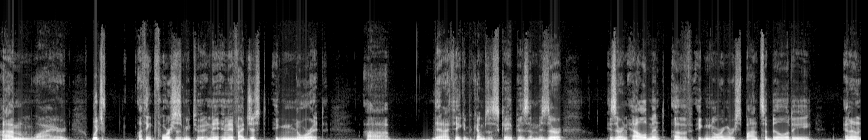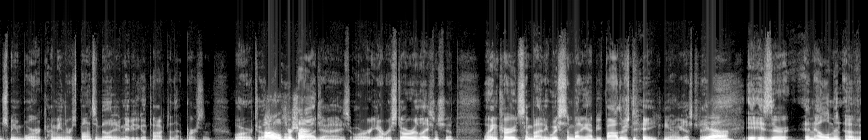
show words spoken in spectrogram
I'm wired, which I think forces me to it. And, and if I just ignore it, uh, then I think it becomes escapism. Is there is there an element of ignoring responsibility? And I don't just mean work. I mean the responsibility to maybe to go talk to that person, or to Oh, for sure. apologize, or you know restore a relationship, or encourage somebody, wish somebody Happy Father's Day. You know, yesterday. Yeah. Is there an element of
